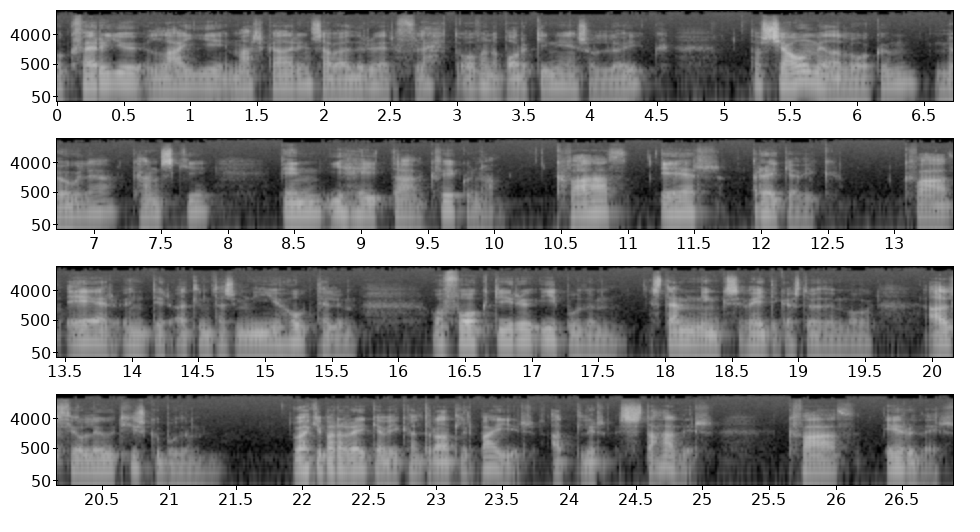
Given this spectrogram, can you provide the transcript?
og hverju lægi markaðarins af öðru er flett ofan á borginni eins og laug, þá sjáum við að lokum, mögulega, kannski, inn í heita kvikuna. Hvað er Reykjavík? Hvað er undir öllum þessum nýju hótelum og fókdýru íbúðum, stemningsveitingastöðum og alþjóðlegu tískubúðum? Og ekki bara Reykjavík heldur allir bæir, allir staðir. Hvað eru þeir?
